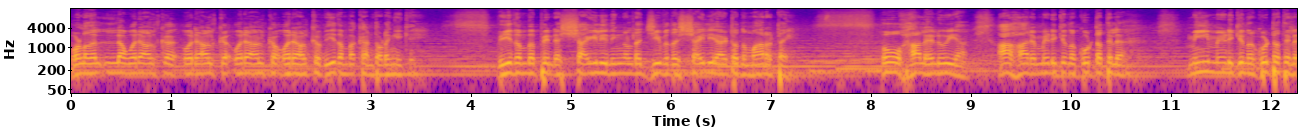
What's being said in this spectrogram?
ഉള്ളതെല്ലാം ഒരാൾക്ക് ഒരാൾക്ക് ഒരാൾക്ക് ഒരാൾക്ക് വീതം വെക്കാൻ തുടങ്ങിക്കേ. വീതം വെപ്പിന്റെ ശൈലി നിങ്ങളുടെ ജീവിത ശൈലിയായിട്ടൊന്ന് മാറട്ടെ. ഓ ഹാലലൂയ ആഹാരം മേടിക്കുന്ന കൂട്ടത്തിൽ മീൻ മേടിക്കുന്ന കൂട്ടത്തിൽ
